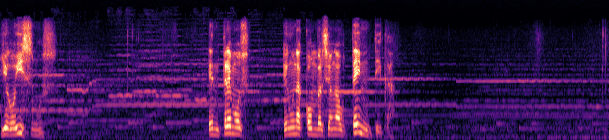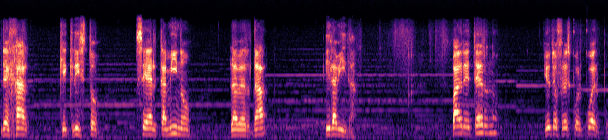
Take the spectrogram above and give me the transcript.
y egoísmos. Entremos en una conversión auténtica. Dejar que Cristo sea el camino, la verdad y la vida. Padre eterno, yo te ofrezco el cuerpo,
